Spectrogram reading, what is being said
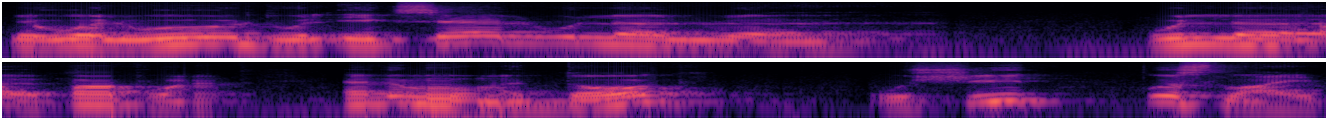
اللي هو ال Word وال Excel ولا وال PowerPoint هذم هما ال Docs وال Sheets وال Slides.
